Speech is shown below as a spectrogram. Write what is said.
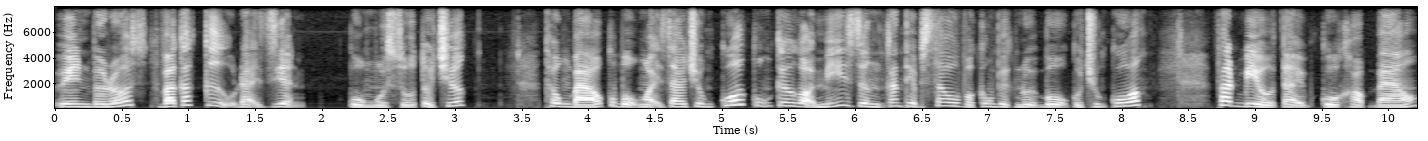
Wilbur Burroughs và các cựu đại diện của một số tổ chức. Thông báo của Bộ Ngoại giao Trung Quốc cũng kêu gọi Mỹ dừng can thiệp sâu vào công việc nội bộ của Trung Quốc. Phát biểu tại cuộc họp báo,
